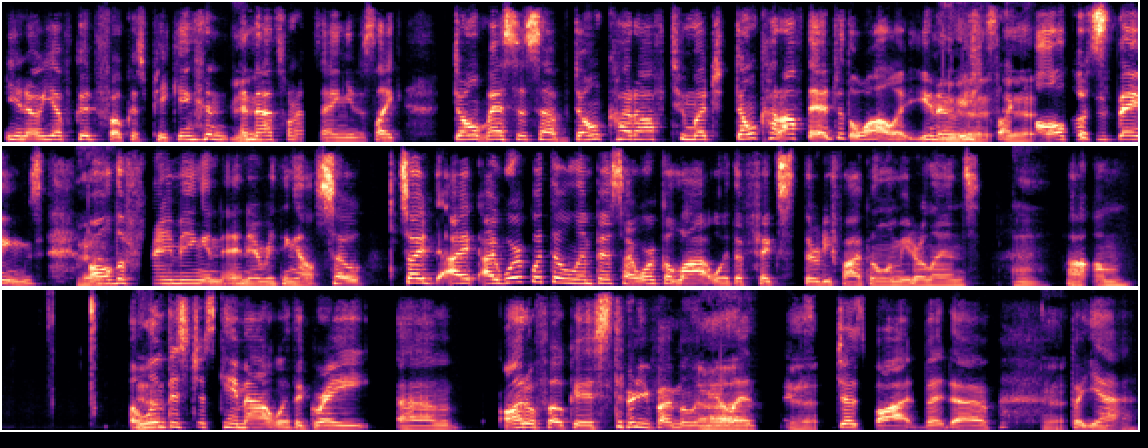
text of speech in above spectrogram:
you know, you have good focus peaking. And, yeah. and that's what I'm saying. You just like, don't mess this up. Don't cut off too much. Don't cut off the edge of the wallet. You know, yeah, like all those things, all the framing and, and everything else. So, so I, I, I, work with the Olympus. I work a lot with a fixed 35 millimeter lens. Mm. Um, Olympus just came out with a great, uh, autofocus 35 millimeter uh, lens yeah. just bought but uh yeah. but yeah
